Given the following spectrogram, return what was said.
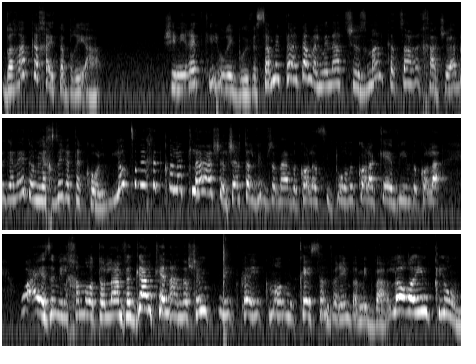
ברא ככה את הבריאה, שנראית כאילו ריבוי, ושם את האדם על מנת שזמן קצר אחד, שהוא היה בגן עדן, הוא יחזיר את הכל. לא צריך את כל התלאה של ששת אלפים שנה, וכל הסיפור, וכל הכאבים, וכל ה... וואי, איזה מלחמות עולם, וגם כן האנשים נתקעים כמו מוכי סנוורים במדבר, לא רואים כלום.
